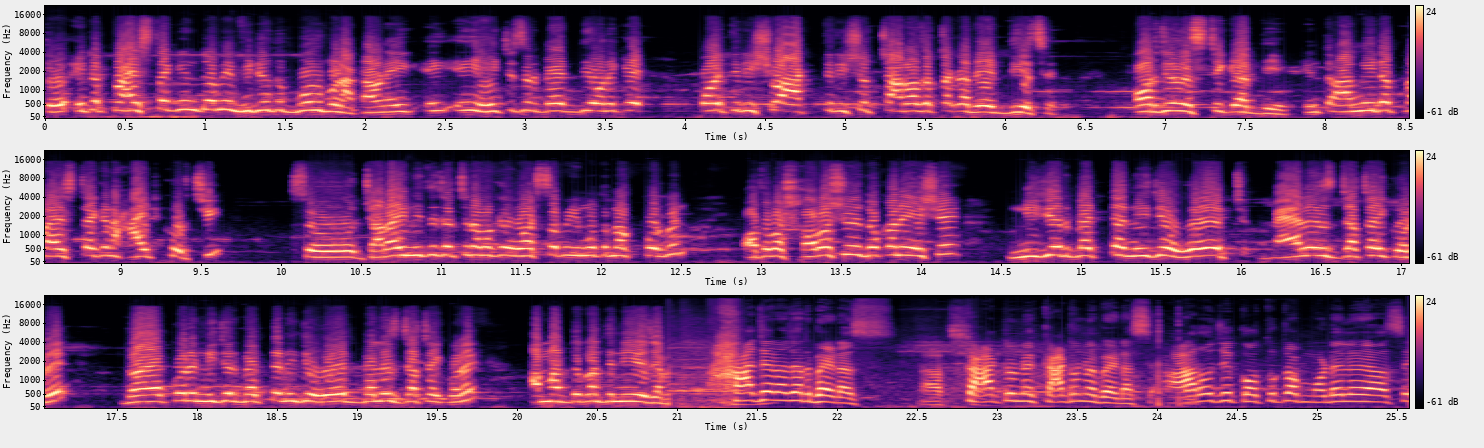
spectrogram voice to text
তো এটা প্রাইসটা কিন্তু আমি ভিডিওতে বলব না, কারণ এই, এই- এই এইচএস এর ব্যাট দিয়ে অনেকে পঁয়ত্রিশশো, আটত্রিশশো, চার হাজার টাকা রেট দিয়েছে অরিজিনাল স্টিকার দিয়ে। কিন্তু আমি এটা প্রাইসটা এখানে হাইড করছি সো যারাই নিতে চাচ্ছেন আমাকে হোয়াটসঅ্যাপে এই মতো নক করবেন, অথবা সরাসরি দোকানে এসে নিজের ব্যাগটা, নিজে ওয়েট ব্যালেন্স যাচাই করে, দয়া করে নিজের ব্যাগটা, নিজে ওয়েট ব্যালেন্স যাচাই করে আমার দোকানতে নিয়ে যাবেন। হাজার হাজার ব্যাট আছে কার্টুনে কার্টুনে ব্যাট আছে। আরও যে কতটা মডেলের আছে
